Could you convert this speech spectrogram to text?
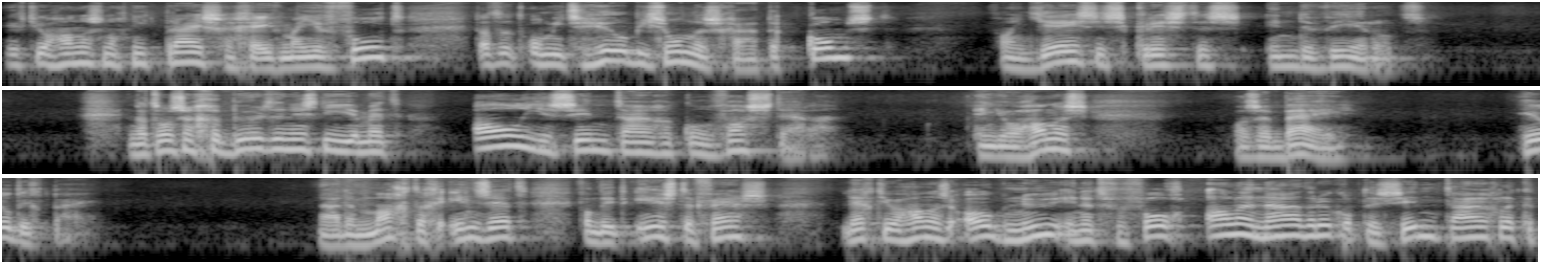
heeft Johannes nog niet prijsgegeven, maar je voelt dat het om iets heel bijzonders gaat. De komst van Jezus Christus in de wereld. En dat was een gebeurtenis die je met al je zintuigen kon vaststellen. En Johannes was erbij, heel dichtbij. Na de machtige inzet van dit eerste vers legt Johannes ook nu in het vervolg alle nadruk op de zintuigelijke,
